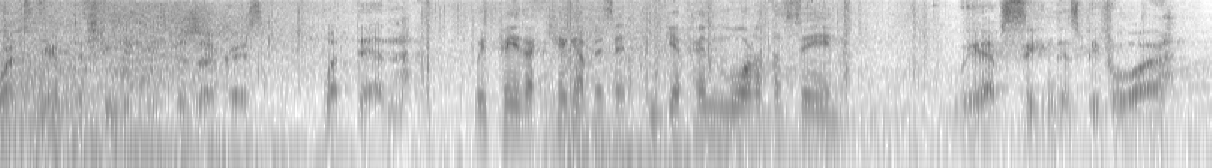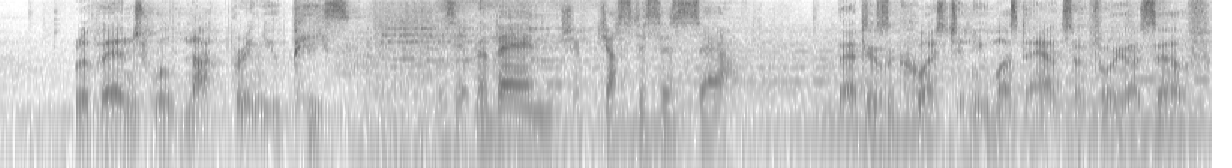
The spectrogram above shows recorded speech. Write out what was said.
Once we have defeated these berserkers, what then? We pay the king a visit and give him more of the same. We have seen this before. Revenge will not bring you peace. Is it revenge if justice is served? That is a question you must answer for yourself.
